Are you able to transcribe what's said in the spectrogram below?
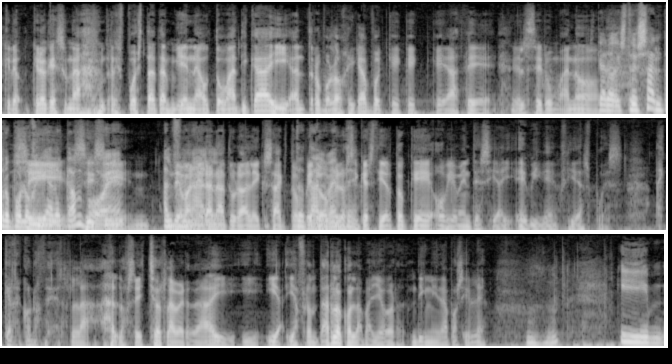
Creo, creo que es una respuesta también automática y antropológica porque que, que hace el ser humano. Claro, esto es antropología Sí, de campo, sí, sí, ¿eh? De final. manera natural, exacto. Pero, pero sí que es cierto que obviamente si hay evidencias, pues hay que reconocer la- los hechos, la verdad, y, y- y- y afrontarlo con la mayor dignidad posible. Y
